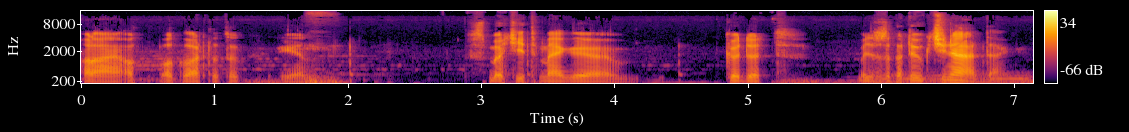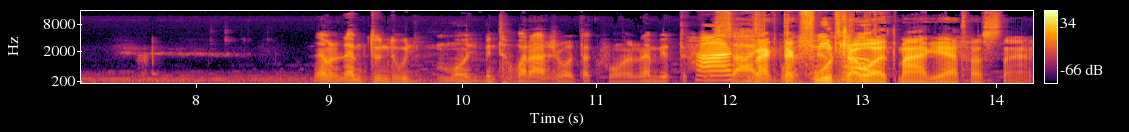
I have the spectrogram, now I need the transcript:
alá ak- akartatok ilyen smötyit meg ködöt, vagy azokat ők csinálták? Nem, nem tűnt úgy, hogy mintha varázsoltak volna, nem jöttek Hát- a szájukból. Nektek furcsa Mintha- volt mágiát használni.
